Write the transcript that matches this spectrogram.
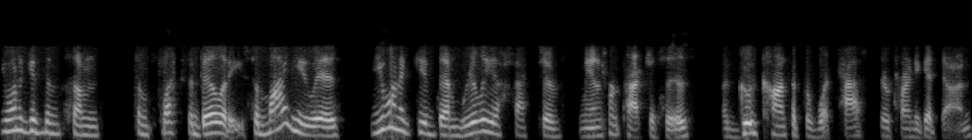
you want to give them some some flexibility. So my view is you want to give them really effective management practices, a good concept of what tasks they're trying to get done,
